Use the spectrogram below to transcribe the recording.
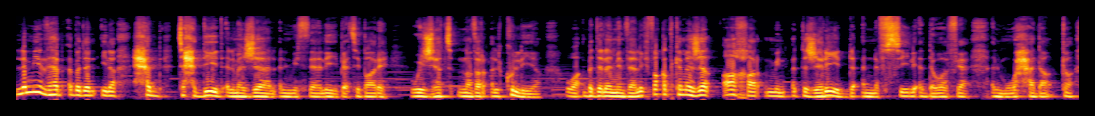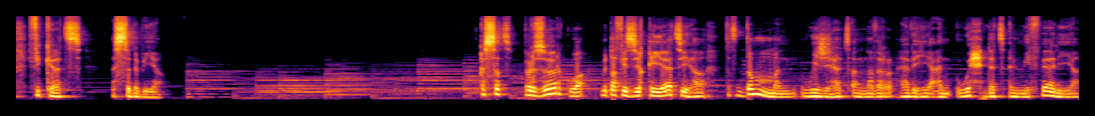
لم يذهب ابدا إلى حد تحديد المجال المثالي باعتباره. وجهة نظر الكلية وبدلا من ذلك فقط كمجال آخر من التجريد النفسي للدوافع الموحدة كفكرة السببية. قصة برزيرك وميتافيزيقياتها تتضمن وجهة النظر هذه عن وحدة المثالية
